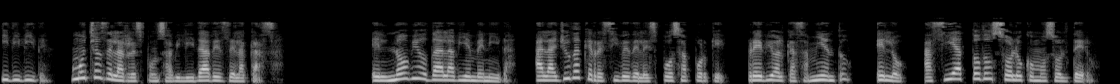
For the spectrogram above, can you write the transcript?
y dividen muchas de las responsabilidades de la casa. El novio da la bienvenida a la ayuda que recibe de la esposa porque, previo al casamiento, él lo hacía todo solo como soltero.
